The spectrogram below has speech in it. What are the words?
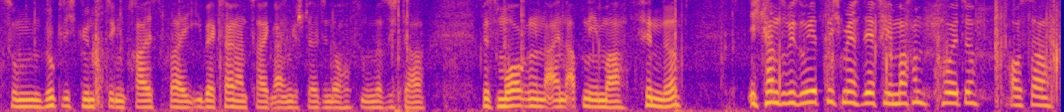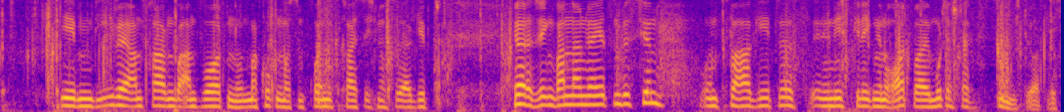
zum wirklich günstigen Preis bei eBay Kleinanzeigen eingestellt, in der Hoffnung, dass ich da bis morgen einen Abnehmer finde. Ich kann sowieso jetzt nicht mehr sehr viel machen heute, außer eben die eBay-Anfragen beantworten und mal gucken, was im Freundeskreis sich noch so ergibt. Ja, deswegen wandern wir jetzt ein bisschen. Und zwar geht es in den nächstgelegenen Ort, weil Mutterstadt ist ziemlich dörflich.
